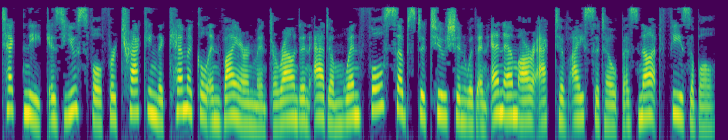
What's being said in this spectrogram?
technique is useful for tracking the chemical environment around an atom when full substitution with an NMR-active isotope is not feasible.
